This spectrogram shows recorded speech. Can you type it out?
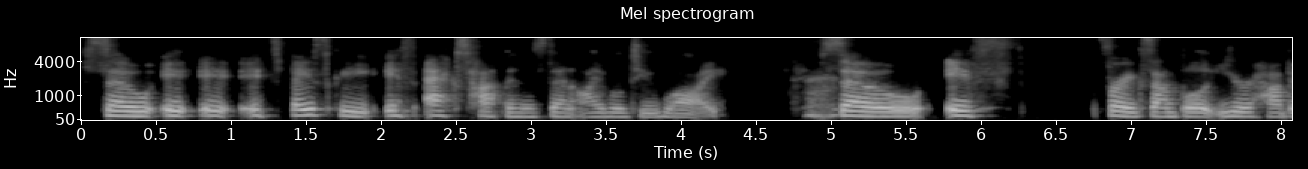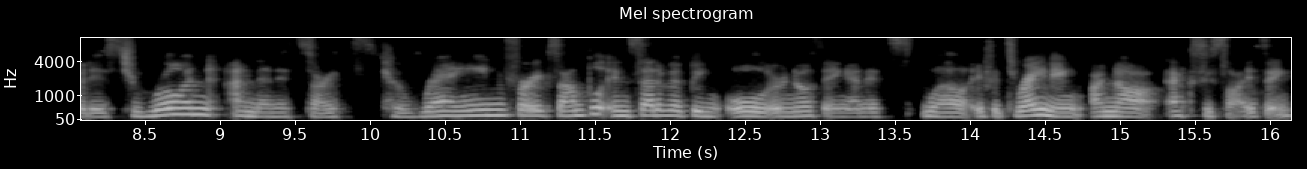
So it, it, it's basically if x happens then i will do y. So if for example your habit is to run and then it starts to rain for example instead of it being all or nothing and it's well if it's raining i'm not exercising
